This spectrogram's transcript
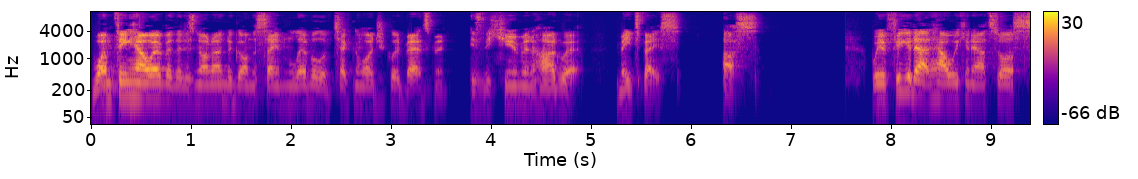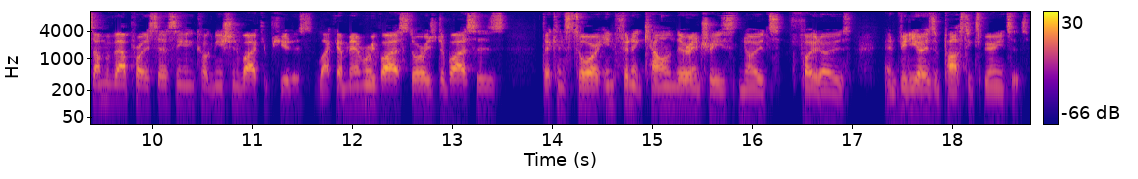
One thing, however, that has not undergone the same level of technological advancement is the human hardware, Meatspace, us. We have figured out how we can outsource some of our processing and cognition via computers, like our memory via storage devices that can store infinite calendar entries, notes, photos, and videos of past experiences.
